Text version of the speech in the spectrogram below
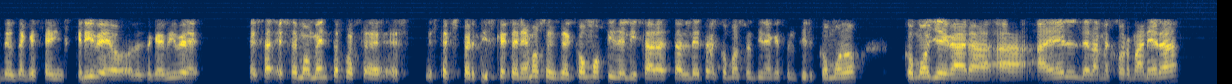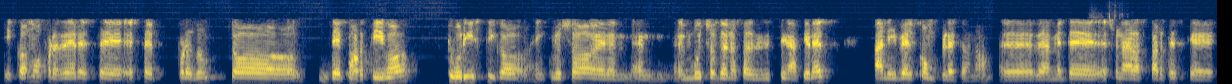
desde que se inscribe o desde que vive esa, ese momento, pues eh, es, este expertise que tenemos es de cómo fidelizar a este atleta, cómo se tiene que sentir cómodo, cómo llegar a, a él de la mejor manera y cómo ofrecer este, este producto deportivo turístico, incluso en, en, en muchas de nuestras destinaciones, a nivel completo, ¿no? Eh, realmente es una de las partes que,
